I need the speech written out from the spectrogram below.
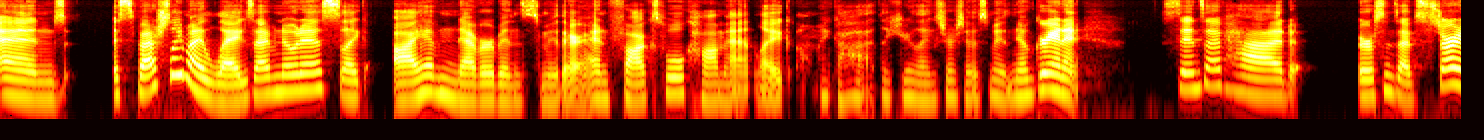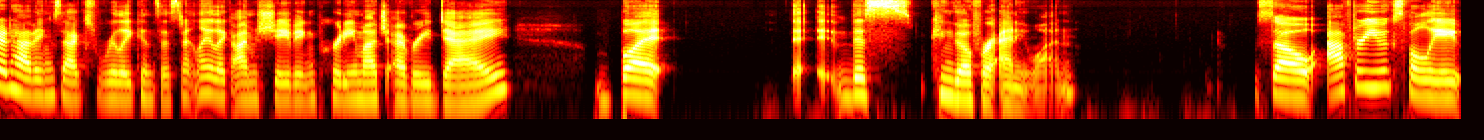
And especially my legs, I've noticed, like, I have never been smoother. And Fox will comment, like, oh my God, like your legs are so smooth. Now, granted, since I've had or since I've started having sex really consistently, like I'm shaving pretty much every day, but eh, eh, this can go for anyone. So after you exfoliate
